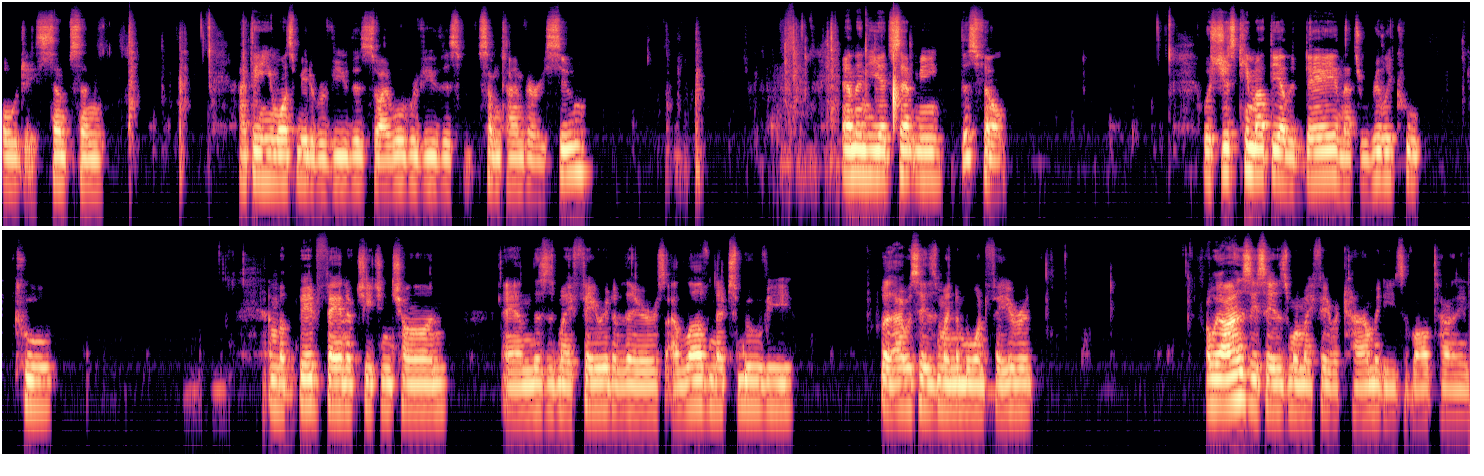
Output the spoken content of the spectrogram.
O.J. Simpson. I think he wants me to review this, so I will review this sometime very soon. And then he had sent me this film, which just came out the other day, and that's really cool. Cool. I'm a big fan of Cheech and Chong, and this is my favorite of theirs. I love Next Movie, but I would say this is my number one favorite. I would honestly say this is one of my favorite comedies of all time.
